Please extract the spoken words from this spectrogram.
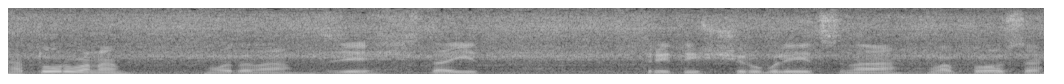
оторвана. Вот она здесь стоит 3000 рублей цена вопроса.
